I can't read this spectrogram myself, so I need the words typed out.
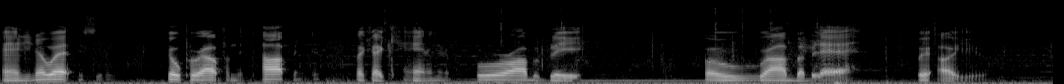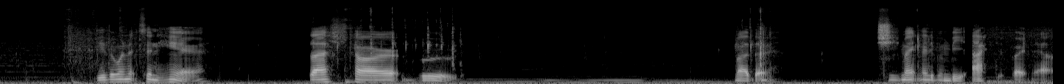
And you know what? Let's see if I can scope her out from the top. And it doesn't look like I can. I'm to probably... Probably... Where are you? The one that's in here. Flashtar Brood mother. She might not even be active right now.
